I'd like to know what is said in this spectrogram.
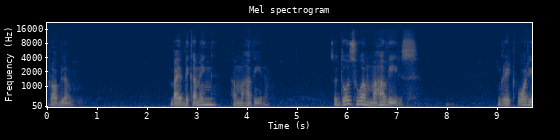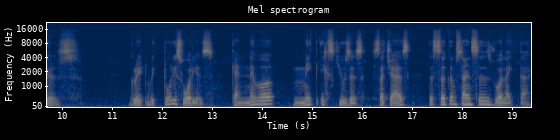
problem by becoming a Mahavir. So, those who are Mahavirs, great warriors, great victorious warriors, can never make excuses such as the circumstances were like that,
